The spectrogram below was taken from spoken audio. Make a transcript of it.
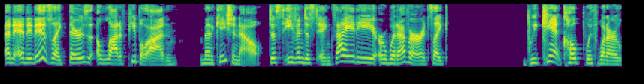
and and it is like there's a lot of people on medication now. Just even just anxiety or whatever. It's like we can't cope with what our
